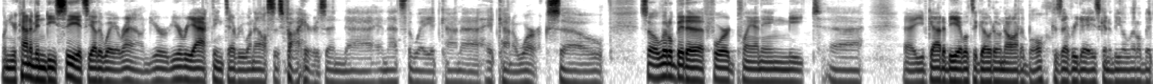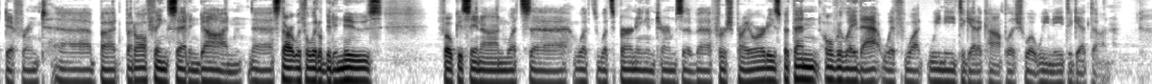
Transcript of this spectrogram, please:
When you're kind of in DC, it's the other way around. You're you're reacting to everyone else's fires, and uh, and that's the way it kind of it kind of works. So so a little bit of forward planning meet. Uh, uh, you've got to be able to go to an audible because every day is going to be a little bit different. Uh, but but all things said and done, uh, start with a little bit of news, focus in on what's uh, what's what's burning in terms of uh, first priorities, but then overlay that with what we need to get accomplished, what we need to get done.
